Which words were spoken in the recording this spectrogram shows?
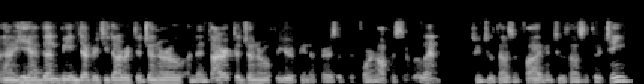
Uh, he had then been Deputy Director General and then Director General for European Affairs at the Foreign Office in Berlin between 2005 and 2013.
